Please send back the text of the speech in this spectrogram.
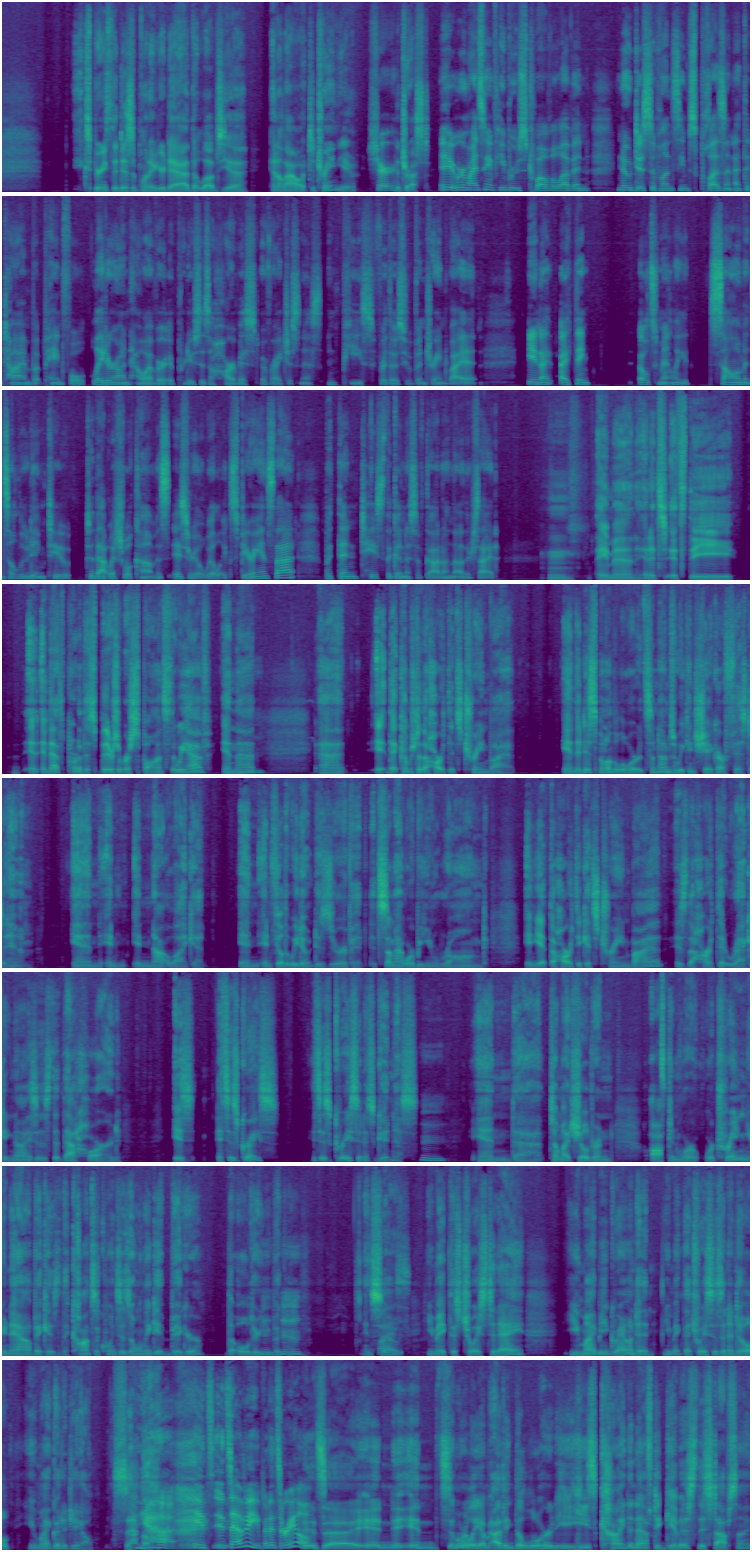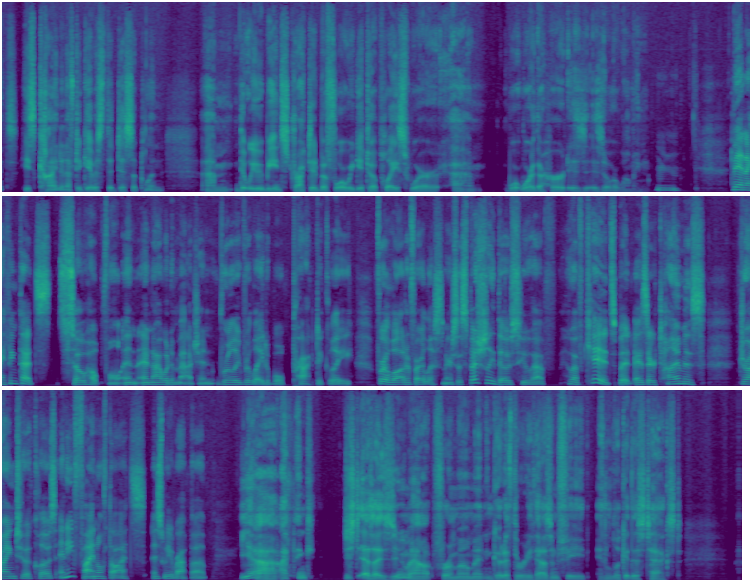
experience the discipline of your dad that loves you and allow it to train you. Sure. To trust. It reminds me of Hebrews 12 11. No discipline seems pleasant at the time, but painful. Later on, however, it produces a harvest of righteousness and peace for those who have been trained by it. And I, I think ultimately Solomon's alluding to to that which will come as Israel will experience that, but then taste the goodness of God on the other side. Mm, amen. And it's it's the and that's part of this. There's a response that we have in that mm uh, it, that comes to the heart that's trained by it. And the discipline of the Lord, sometimes we can shake our fist at Him and and and not like it, and and feel that we don't deserve it, that somehow we're being wronged. And yet, the heart that gets trained by it is the heart that recognizes that that hard is it's His grace. It's His grace and His goodness. Mm. And uh, tell my children often we're we're training you now because the consequences only get bigger the older you mm-hmm. become. And so Wise. you make this choice today, you might be grounded. You make that choice as an adult, you might go to jail. So yeah, it's it's heavy, but it's real. It's uh, in in similarly, I think the Lord he, He's kind enough to give us the stop signs. He's kind enough to give us the discipline um, that we would be instructed before we get to a place where um, where, where, the hurt is is overwhelming. Mm. Ben, I think that's so helpful and, and I would imagine really relatable practically for a lot of our listeners, especially those who have who have kids, but as their time is drawing to a close, any final thoughts as we wrap up? Yeah, I think just as I zoom out for a moment and go to 30,000 feet and look at this text,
